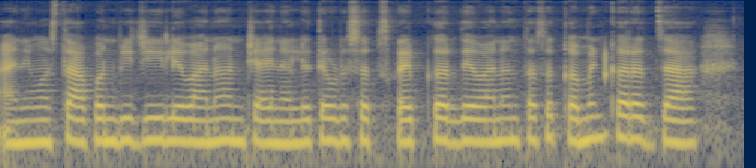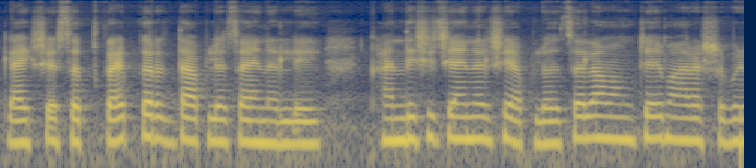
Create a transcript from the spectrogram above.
आणि मस्त आपण बी जी लेवानं आणि चॅनलले तेवढं सबस्क्राईब कर देवानं. तसं कमेंट करत जा. लाईक शेअर सबस्क्राईब करत जा आपल्या चॅनलले खानदेशी चॅनल शे आपलं. चला मग जय महाराष्ट्र भेटू.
